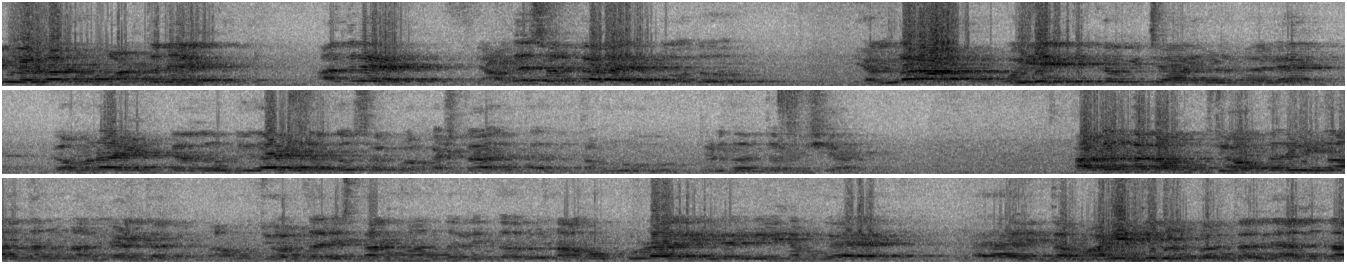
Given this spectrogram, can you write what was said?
ಇವೆಲ್ಲಾನು ಮಾಡ್ತಾನೆ. ಆದ್ರೆ ಯಾವುದೇ ಸರ್ಕಾರ ಇರ್ಬೋದು, ಎಲ್ಲ ವೈಯಕ್ತಿಕ ವಿಚಾರಗಳ ಮೇಲೆ ಗಮನ ಇಟ್ಟದು, ನಿಗಾ ಇಡೋದು ಸ್ವಲ್ಪ ಕಷ್ಟ ಆಗುತ್ತೆ, ಅದು ತಮಗೂ ತಿಳಿದಂತ ವಿಷಯ. ಹಾಗಂತ ನಮ್ಗೆ ಜವಾಬ್ದಾರಿ ಇಲ್ಲ ಅಂತಾನು ನಾನು ಹೇಳ್ತೇನೆ ನಾವು ಜವಾಬ್ದಾರಿ ಸ್ಥಾನಮಾನದಲ್ಲಿದ್ದವರು, ನಾವು ಕೂಡ ಎಲ್ಲೆಲ್ಲಿ ನಮ್ಗೆ ಇಂಥ ಮಾಹಿತಿಗಳು ಬರ್ತದೆ, ಅದನ್ನ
